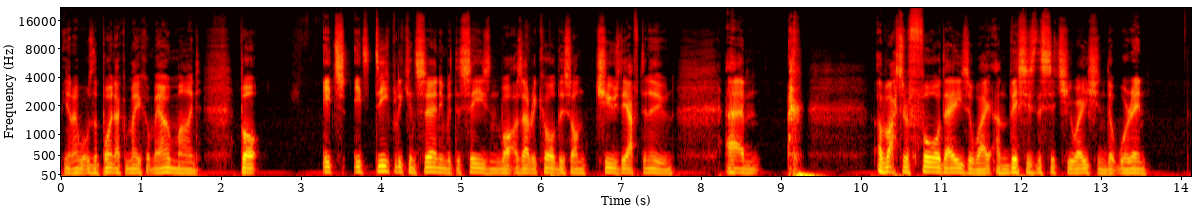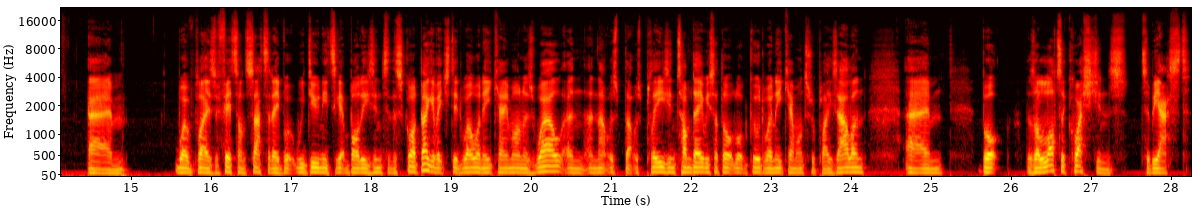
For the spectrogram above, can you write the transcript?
you know what was the point? I could make up my own mind. But it's it's deeply concerning with the season. What as I record this on Tuesday afternoon, um, a matter of four days away, and this is the situation that we're in. Um, where players are fit on Saturday, but we do need to get bodies into the squad. Begovic did well when he came on as well, and, and that was that was pleasing. Tom Davies I thought looked good when he came on to replace Allen, um, but there's a lot of questions to be asked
